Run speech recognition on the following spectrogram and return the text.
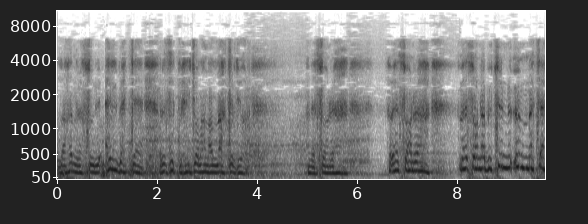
Allah'ın Resulü elbette rızık verici olan Allah'tır diyor. Ve sonra ve sonra ve sonra bütün ümmete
